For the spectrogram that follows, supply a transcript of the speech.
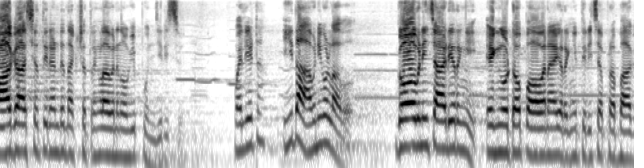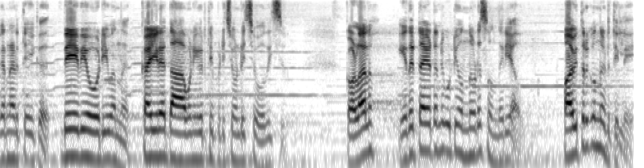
ആകാശത്ത് രണ്ട് നക്ഷത്രങ്ങൾ അവനെ നോക്കി പുഞ്ചിരിച്ചു. വലിയേട്ട ഈ ദാവണി കൊള്ളാവോ? ഗോവണി ചാടിയിറങ്ങി. എങ്ങോട്ടോ പോവാനായി ഇറങ്ങി തിരിച്ച പ്രഭാകരനടുത്തേക്ക് ദേവി ഓടി വന്ന് കയ്യിലെ ദാവണി ഉയർത്തി പിടിച്ചുകൊണ്ട് ചോദിച്ചു കൊള്ളാലോ ഇതിട്ട ഏട്ടന്റെ കുട്ടി ഒന്നുകൂടെ സുന്ദരിയാവും. പവിത്രക്കൊന്നും എടുത്തില്ലേ?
